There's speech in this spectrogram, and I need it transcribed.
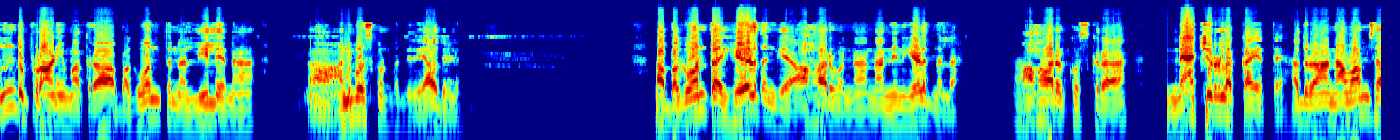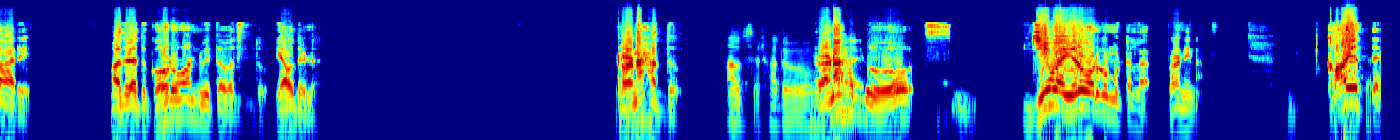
ಒಂದು ಪ್ರಾಣಿ ಮಾತ್ರ ಭಗವಂತನ ಲೀಲೆನ ಅನುಭವಿಸ್ಕೊಂಡ್ ಬಂದಿದೆ. ಯಾವ್ದು ಹೇಳು? ಆ ಭಗವಂತ ಹೇಳ್ದಂಗೆ ಆಹಾರವನ್ನ ನಾನ್ ನಿನ್ಗೆ ಹೇಳದ್ನಲ್ಲ ಆಹಾರಕ್ಕೋಸ್ಕರ ನ್ಯಾಚುರಲ್ ಆಗಿ ಕಾಯತ್ತೆ. ಅದ್ರ ನಾ ಮಾಂಸಾಹಾರಿ ಆದ್ರೆ ಅದು ಗೌರವಾನ್ವಿತವಾದದ್ದು ಯಾವ್ದು ಹೇಳು? ರಣಹದ್ದು. ಹೌದು ಸರ್ ಅದು ರಣಹದ್ದು ಜೀವ ಇರೋವರೆಗೂ ಮುಟ್ಟಲ್ಲ ಪ್ರಾಣಿನ. ಕಾಯತ್ತೆ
